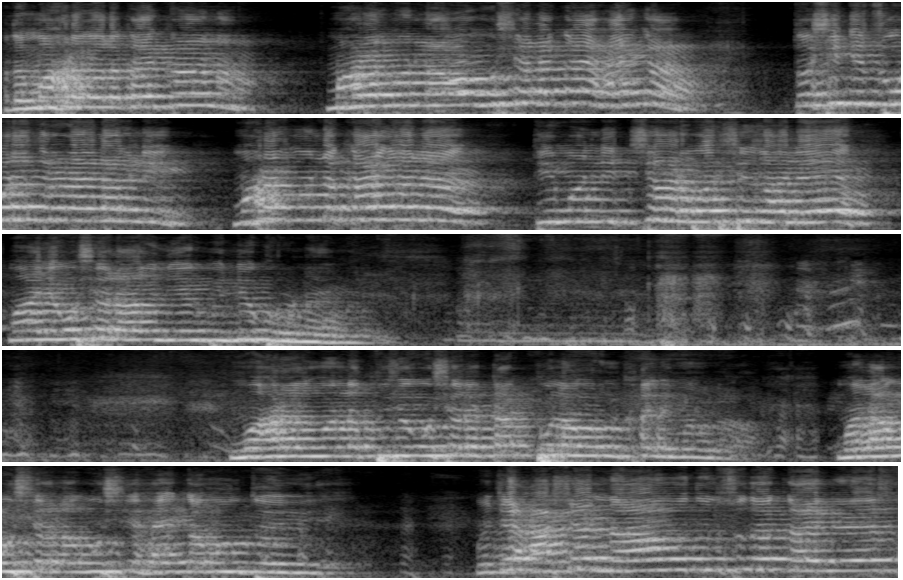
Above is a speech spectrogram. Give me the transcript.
आता महाराजाला काय कळना. महाराज म्हणला उशाला काय आहे का तशी ती जोरात रडायला लागली महाराज म्हणलं काय झालं ती चार वर्ष झाले माझ्या उशाला अजून एक बी लेकरू नाही म्हणे. महाराज म्हणला तुझ्या उशाला टाक पुलावरून खाली म्हणला. मला उशाला उशी आहे का? म्हणतोय मी. म्हणजे अशा नावामधून सुद्धा काही वेळेस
